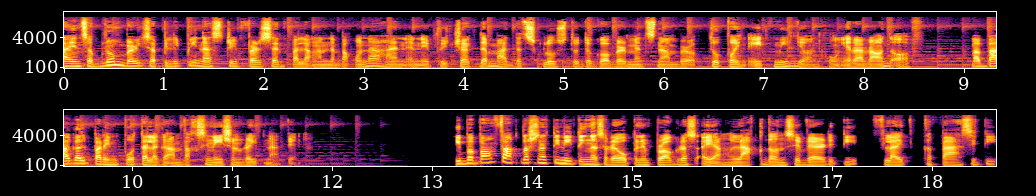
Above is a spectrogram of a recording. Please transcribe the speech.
Ayon sa Bloomberg, sa Pilipinas, 3% pa lang ang nabakunahan and if we check the math, that's close to the government's number of 2.8 million kung ira-round off. Mabagal pa rin po talaga ang vaccination rate natin. Iba pang factors na tinitingnan sa reopening progress ay ang lockdown severity, flight capacity,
